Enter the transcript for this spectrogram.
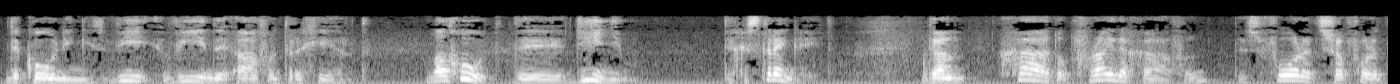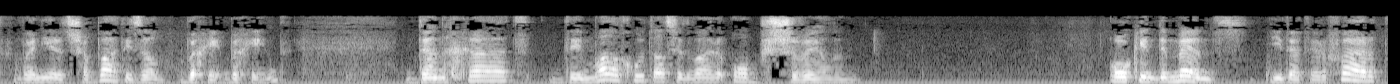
de koning is, wie, wie in de avond regeert. Maar goed, de dinim, de gestrengheid. Dan gaat op vrijdagavond, dus voor het, voor het, wanneer het Shabbat is al begint, dan gaat de malgoed als het ware opzwellen ook in de mens die dat ervaart,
